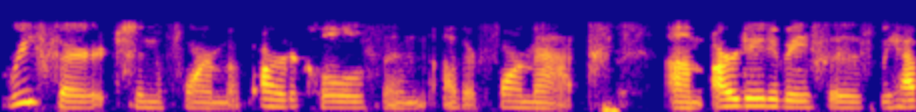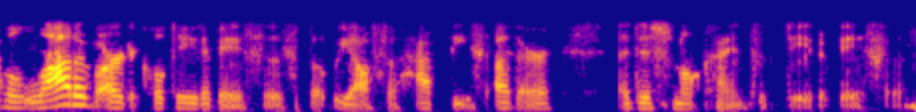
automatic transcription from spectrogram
research in the form of articles and other formats. Um, our databases, we have a lot of article databases, but we also have these other additional kinds of databases.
